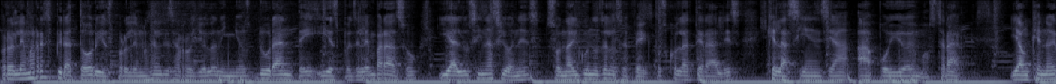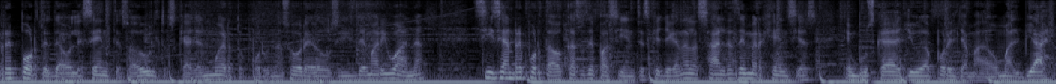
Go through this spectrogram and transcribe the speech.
Problemas respiratorios, problemas en el desarrollo de los niños durante y después del embarazo y alucinaciones son algunos de los efectos colaterales que la ciencia ha podido demostrar. Y aunque no hay reportes de adolescentes o adultos que hayan muerto por una sobredosis de marihuana, sí se han reportado casos de pacientes que llegan a las salas de emergencias en busca de ayuda por el llamado mal viaje.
